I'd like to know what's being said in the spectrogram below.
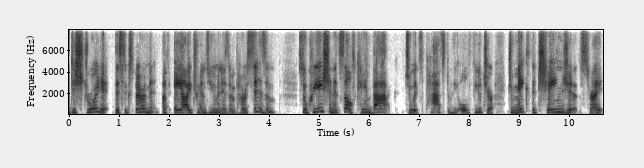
destroyed it, this experiment of AI transhumanism, and parasitism. So creation itself came back to its past of the old future to make the changes, right?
